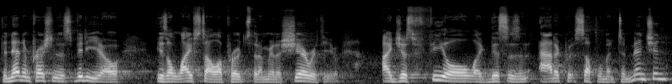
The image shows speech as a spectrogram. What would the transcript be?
The net impression of this video is a lifestyle approach that I'm going to share with you. I just feel like this is an adequate supplement to mention.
